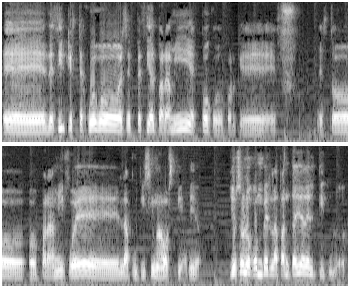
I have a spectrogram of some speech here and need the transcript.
Eh, decir que este juego es especial para mí es poco, porque esto para mí fue la putísima hostia, tío. Yo solo con ver la pantalla del título,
